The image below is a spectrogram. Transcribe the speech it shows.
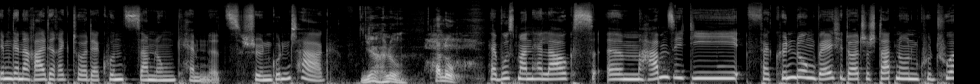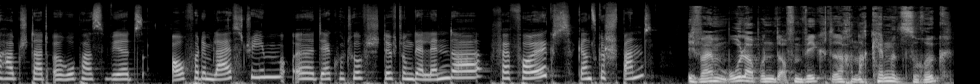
dem Generaldirektor der Kunstsammlung Chemnitz. Schönen guten Tag. Ja, hallo. Hallo. Herr Bußmann, Herr Laux, ähm, haben Sie die Verkündung, welche deutsche Stadt nun Kulturhauptstadt Europas wird, auch vor dem Livestream äh, der Kulturstiftung der Länder verfolgt? Ganz gespannt? Ich war im Urlaub und auf dem Weg nach, nach Chemnitz zurück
